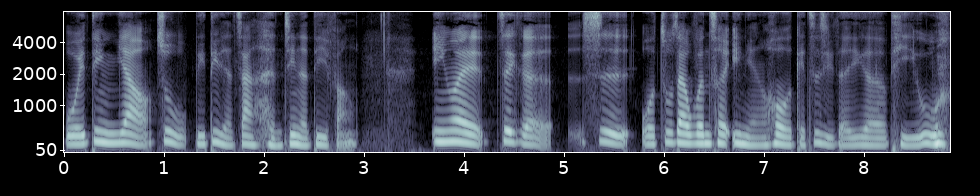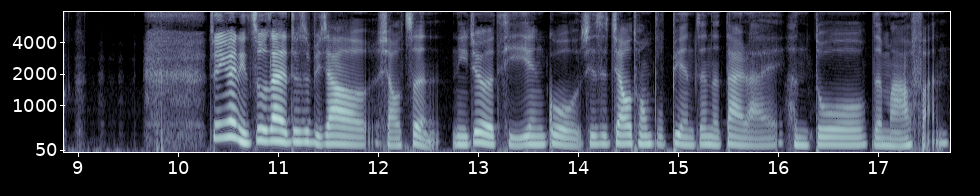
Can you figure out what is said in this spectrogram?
我一定要住离地铁站很近的地方，因为这个是我住在温彻一年后给自己的一个体悟。就因为你住在就是比较小镇，你就有体验过，其实交通不便真的带来很多的麻烦。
